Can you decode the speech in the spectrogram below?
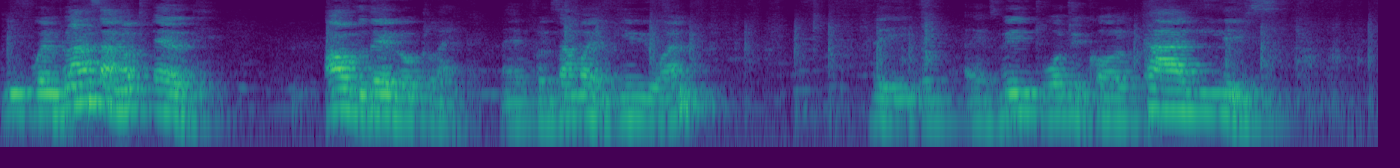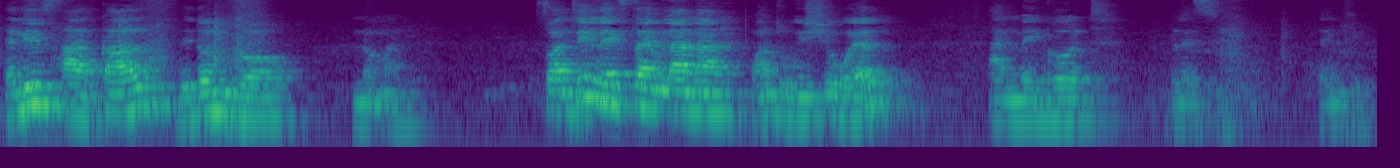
when plants are not healthy, how do they look like? Like for example, I'll give you one. They exhibit what we call curled leaves. The leaves are curled, they don't grow normally. So until next time, Lana, I want to wish you well and may God bless you. Thank you.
